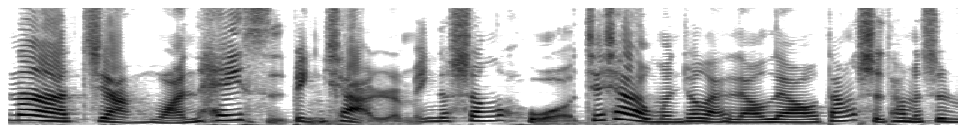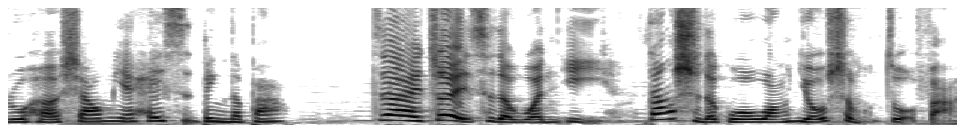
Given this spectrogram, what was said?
那讲完黑死病下人民的生活，接下来我们就来聊聊当时他们是如何消灭黑死病的吧。在这一次的瘟疫，当时的国王有什么做法？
